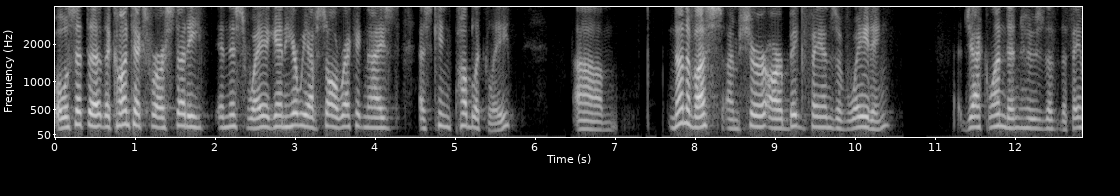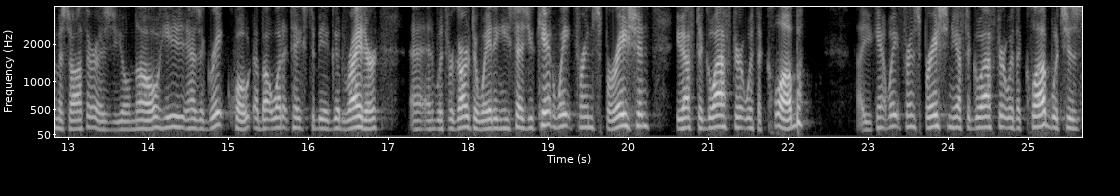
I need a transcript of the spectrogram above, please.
Well, we'll set the, the context for our study in this way. Again, here we have Saul recognized as king publicly. Um, none of us, I'm sure, are big fans of waiting. Jack London, who's the, the famous author, as you'll know, he has a great quote about what it takes to be a good writer. And with regard to waiting, he says, You can't wait for inspiration, you have to go after it with a club. Uh, you can't wait for inspiration. You have to go after it with a club, which is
